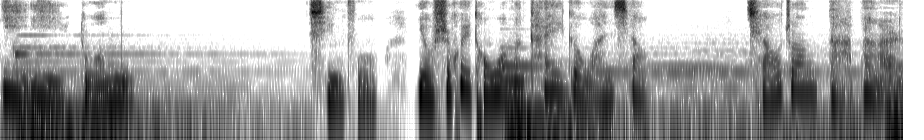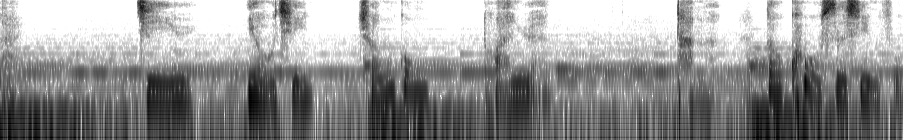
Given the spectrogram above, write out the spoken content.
熠熠夺目。幸福有时会同我们开一个玩笑。乔装打扮而来，机遇、友情、成功、团圆，他们都酷似幸福，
